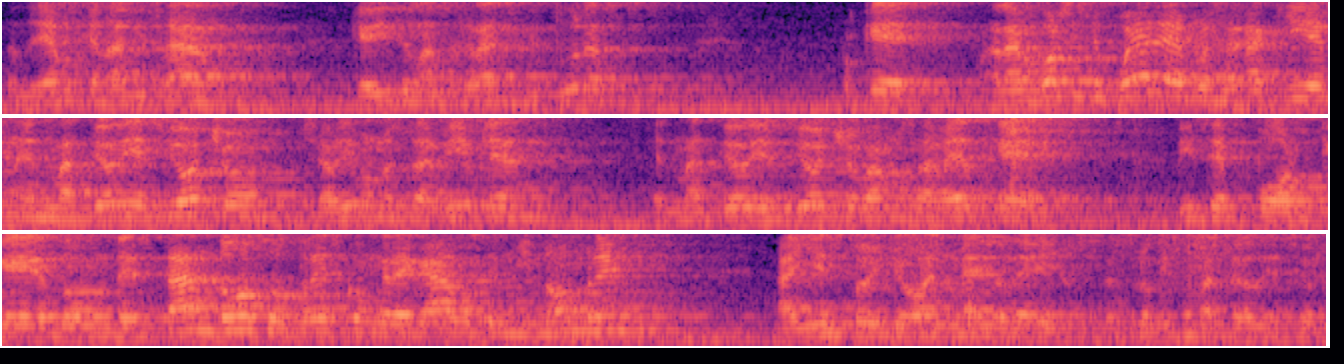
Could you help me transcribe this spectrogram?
Tendríamos que analizar qué dicen las Sagradas Escrituras, porque a lo mejor si se puede, pues aquí en, en, Mateo 18, si abrimos nuestra Biblia, en Mateo 18 vamos a ver que dice, porque donde están dos o tres congregados en mi nombre, allí estoy yo en medio de ellos. Eso es lo que dice Mateo 18.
